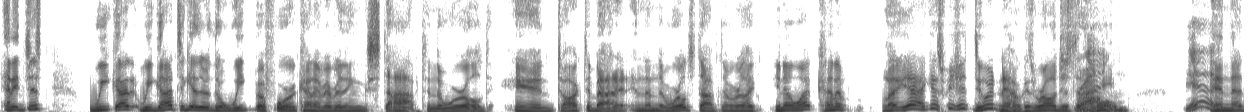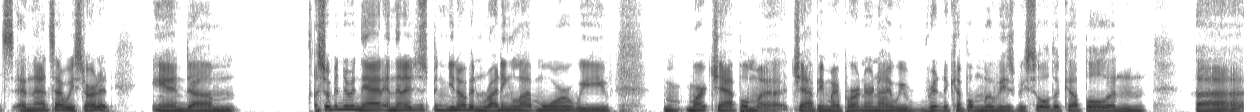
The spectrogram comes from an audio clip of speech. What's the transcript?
and it just we got we got together the week before kind of everything stopped in the world and talked about it. And then the world stopped and we're like you know what? Kind of like yeah i guess we should do it now because we're all just at Right. home. Yeah. and that's and that's how we started. And um so i've been doing that. And then i've just been you know i've been writing a lot more. We've mark chappell my chappie my partner and i we've written a couple movies. We sold a couple and uh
